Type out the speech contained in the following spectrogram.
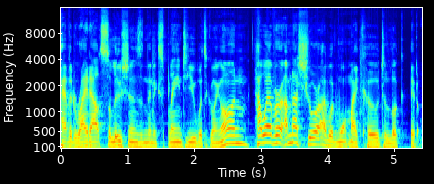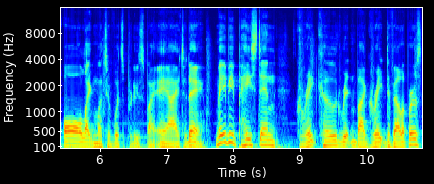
have it write out solutions and then explain to you what's going on. However, I'm not sure I would want my code to look at all like much of what's produced by AI today. Maybe paste in great code written by great developers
